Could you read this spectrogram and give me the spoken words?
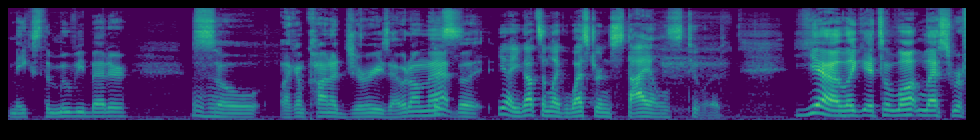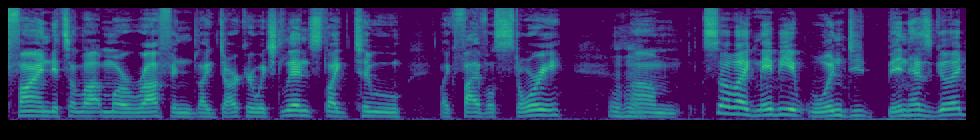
makes the movie better. So, like, I'm kind of jury's out on that. but Yeah, you got some like Western styles to it. yeah, like it's a lot less refined. It's a lot more rough and like darker, which lends like to like Fievel's story. Um, so like maybe it wouldn't have been as good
